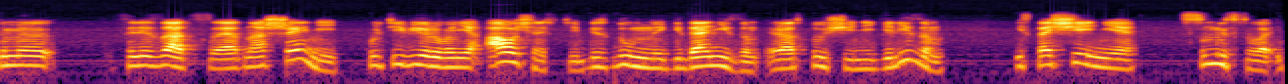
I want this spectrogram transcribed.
коммерциализация отношений, культивирование алчности, бездумный гедонизм и растущий нигилизм, истощение смысла и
